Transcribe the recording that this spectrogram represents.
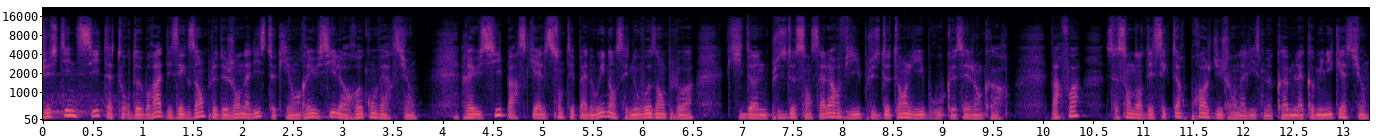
Justine cite à tour de bras des exemples de journalistes qui ont réussi leur reconversion. Réussi parce qu'elles sont épanouies dans ces nouveaux emplois, qui donnent plus de sens à leur vie, plus de temps libre ou que sais-je encore. Parfois, ce sont dans des secteurs proches du journalisme comme la communication.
